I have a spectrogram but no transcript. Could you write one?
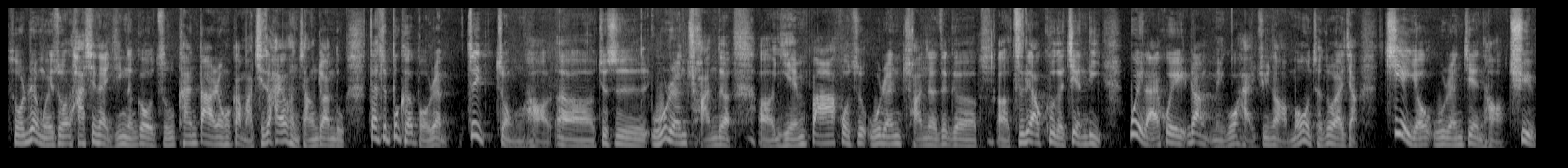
说认为说他现在已经能够足堪大任或干嘛，其实还有很长段路。但是不可否认，这种哈呃就是无人船的呃研发，或是无人船的这个呃资料库的建立，未来会让美国海军啊某种程度来讲，借由无人舰哈去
